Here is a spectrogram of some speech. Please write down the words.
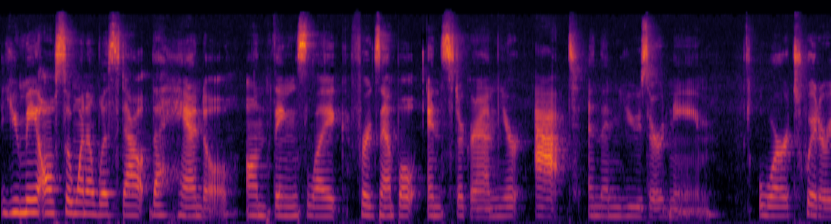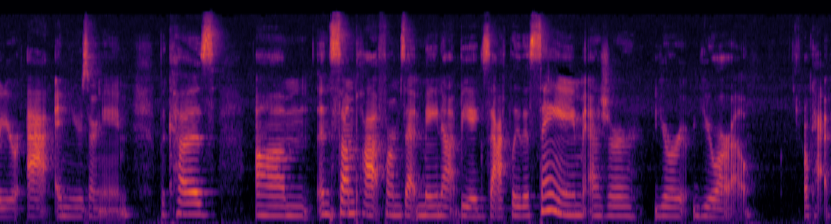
you may also want to list out the handle on things like, for example, Instagram, your at and then username, or Twitter, your at and username, because um, in some platforms that may not be exactly the same as your your URL. Okay.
